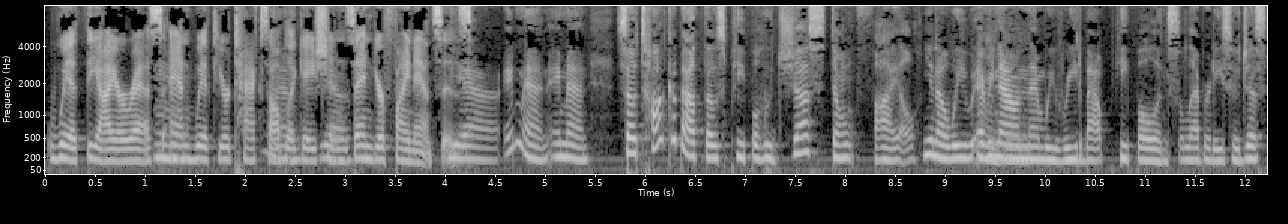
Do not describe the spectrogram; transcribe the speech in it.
with the IRS and with your tax obligations and your finances. Yeah, amen, amen. So talk about those people who just don't file. You know, we every now Mm-hmm. and then we read about people and celebrities who just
